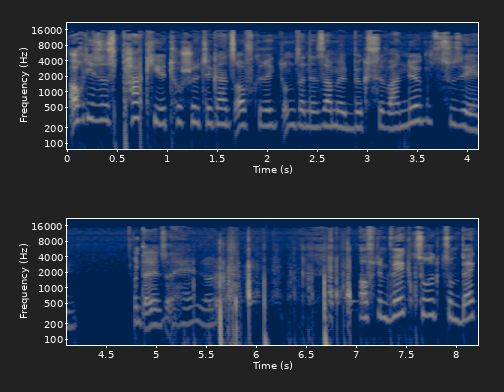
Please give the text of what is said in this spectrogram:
Auch dieses Pack hier tuschelte ganz aufgeregt um seine Sammelbüchse, war nirgends zu sehen. Und dann so, hä, Leute? Auf dem Weg zurück zum Bäck.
